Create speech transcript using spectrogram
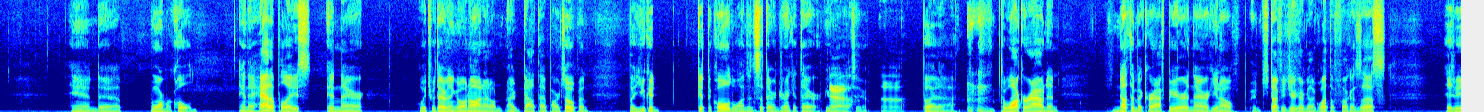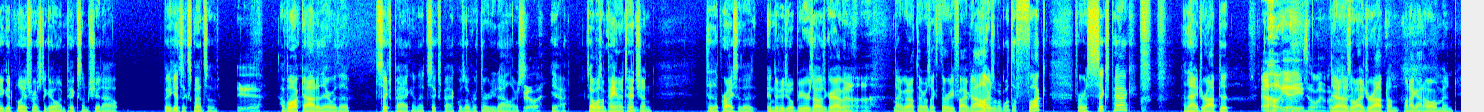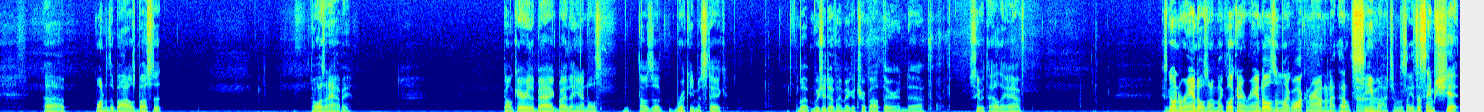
and uh, warm or cold. And they had a place in there, which with everything going on, I don't, I doubt that part's open. But you could get the cold ones and sit there and drink it there if you Yeah. wanted to. Uh, But uh, to walk around and nothing but craft beer in there, you know, and stuff that you're gonna be like, what the fuck is this? It'd be a good place for us to go and pick some shit out. but it gets expensive. Yeah. I've walked out of there with a six pack, and that six pack was over thirty dollars. Really? Yeah, because I wasn't paying attention to the price of the individual beers I was grabbing. Uh-huh. And I went up there, it was like thirty five dollars. I'm like, what the fuck for a six pack? And then I dropped it. Oh yeah, you told me about Yeah, that was when I dropped them when I got home, and uh, one of the bottles busted. I wasn't happy. Don't carry the bag by the handles. That was a rookie mistake. But we should definitely make a trip out there and uh, see what the hell they have. Because going to Randall's, and I'm like looking at Randall's, I'm like walking around, and I, I don't see Uh-huh. much. I'm just like, it's the same shit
